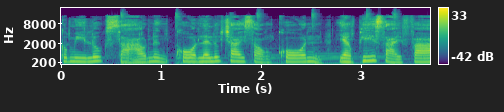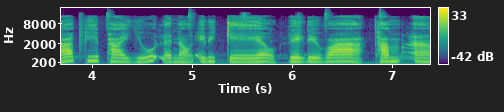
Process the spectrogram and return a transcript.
ก็มีลูกสาวหนึ่งคนและลูกชายสองคน อย่างพี่สายฟ้า พี่พายุและน้องเอบิเกล เรียกได้ว่าทำเอา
